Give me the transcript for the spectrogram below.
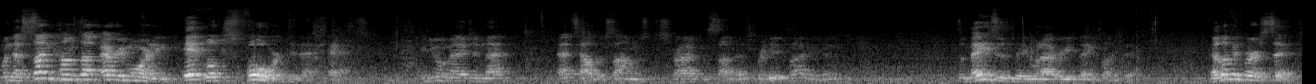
When the sun comes up every morning, it looks forward to that task. Can you imagine that? That's how the psalmist describes the sun. That's pretty exciting, isn't it? It amazes me when I read things like this. Now look at verse 6.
